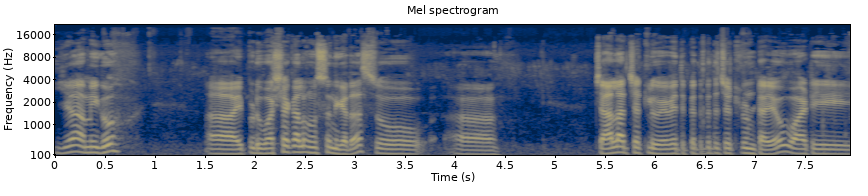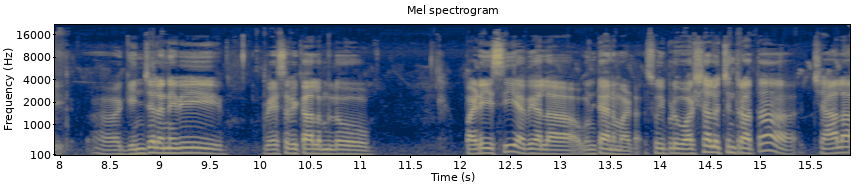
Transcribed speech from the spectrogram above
యా మీగో ఇప్పుడు వర్షాకాలం వస్తుంది కదా సో చాలా చెట్లు ఏవైతే పెద్ద పెద్ద చెట్లు ఉంటాయో వాటి గింజలు అనేవి వేసవి కాలంలో పడేసి అవి అలా ఉంటాయన్నమాట. సో ఇప్పుడు వర్షాలు వచ్చిన తర్వాత చాలా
